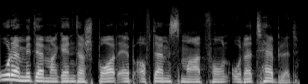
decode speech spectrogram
oder mit der Magenta Sport App auf deinem Smartphone oder Tablet.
